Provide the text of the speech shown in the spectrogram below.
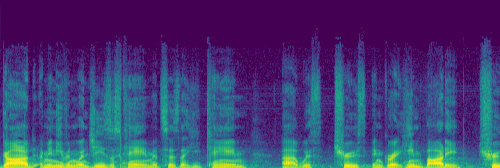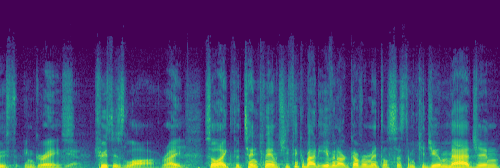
God, I mean, even when Jesus came, it says that he came uh, with truth and grace. He embodied truth and grace. Yeah. Truth is law, right? So, like the Ten Commandments, you think about even our governmental system. Could you imagine?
